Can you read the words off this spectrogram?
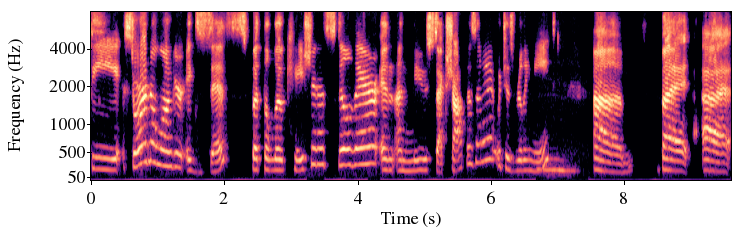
the store no longer exists, but the location is still there, and a new sex shop is in it, which is really neat. Mm. Um, but uh,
